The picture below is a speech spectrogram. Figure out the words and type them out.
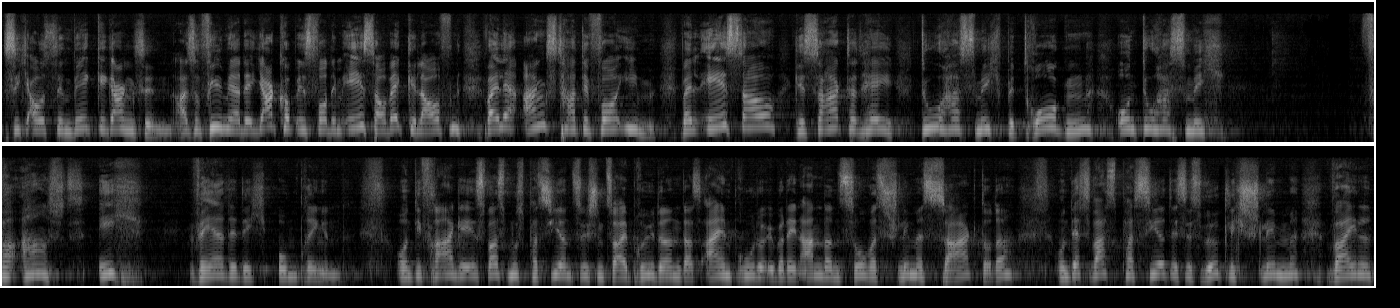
sich aus dem Weg gegangen sind. Also vielmehr, der Jakob ist vor dem Esau weggelaufen, weil er Angst hatte vor ihm, weil Esau gesagt hat, hey, du hast mich betrogen und du hast mich verarscht. Ich werde dich umbringen. Und die Frage ist, was muss passieren zwischen zwei Brüdern, dass ein Bruder über den anderen so was Schlimmes sagt, oder? Und das, was passiert ist, ist wirklich schlimm, weil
